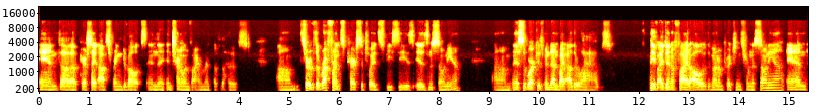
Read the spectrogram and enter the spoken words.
and the parasite offspring develops in the internal environment of the host. Um, sort of the reference parasitoid species is Nasonia. Um, and this work has been done by other labs. They've identified all of the venom proteins from Nasonia and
